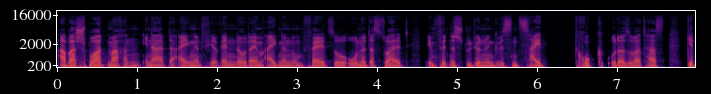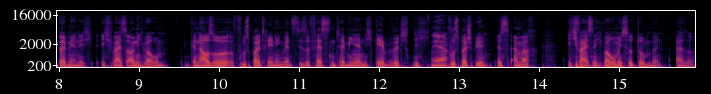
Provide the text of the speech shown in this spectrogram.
Aber Sport machen innerhalb der eigenen vier Wände oder im eigenen Umfeld, so ohne dass du halt im Fitnessstudio einen gewissen Zeitdruck oder sowas hast, geht bei mir nicht. Ich weiß auch nicht warum. Genauso Fußballtraining. Wenn es diese festen Termine nicht gäbe, würde ich nicht ja. Fußball spielen. Ist einfach, ich weiß nicht, warum ich so dumm bin. Also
